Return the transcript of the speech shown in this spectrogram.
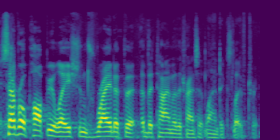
several populations right at the, at the time of the transatlantic slave trade.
